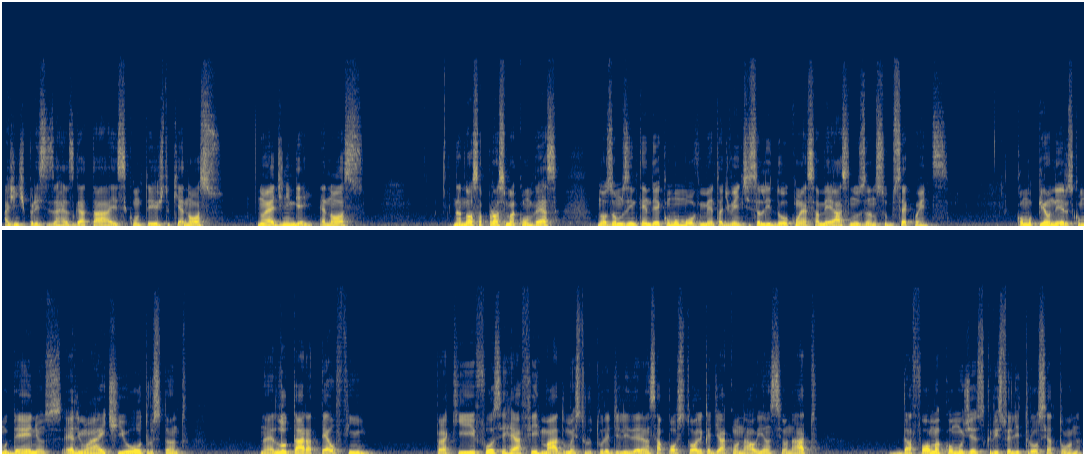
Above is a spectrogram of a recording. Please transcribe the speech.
A gente precisa resgatar esse contexto que é nosso, não é de ninguém, é nosso. Na nossa próxima conversa, nós vamos entender como o movimento adventista lidou com essa ameaça nos anos subsequentes. Como pioneiros como Daniels, Ellen White e outros tanto né, lutar até o fim para que fosse reafirmada uma estrutura de liderança apostólica, diaconal e ancianato da forma como Jesus Cristo ele trouxe à tona.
